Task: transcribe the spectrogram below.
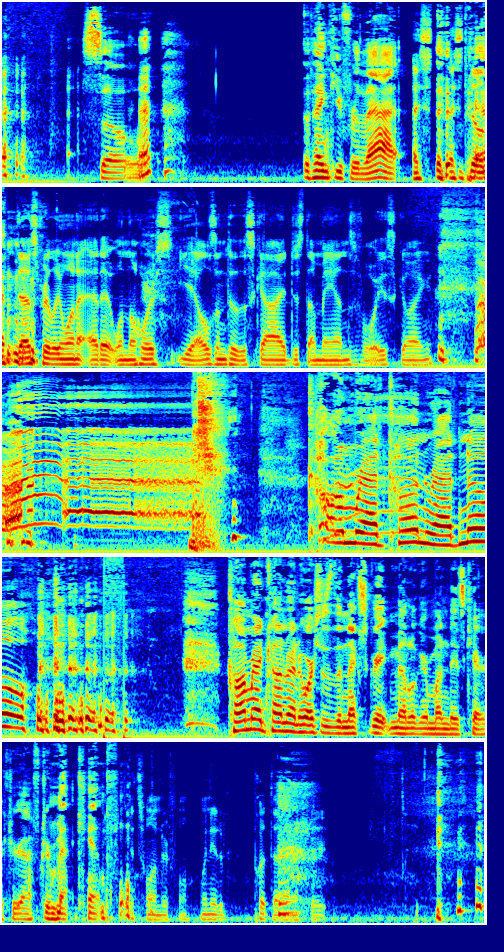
so thank you for that. I still Ben. desperately want to edit when the horse yells into the sky, just a man's voice going, Comrade Conrad, no. Comrade Conrad Horse is the next great Metal Gear Mondays character after Matt Campbell. It's wonderful. We need to put that on a shirt.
